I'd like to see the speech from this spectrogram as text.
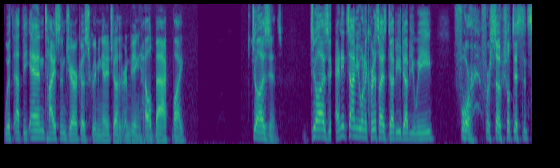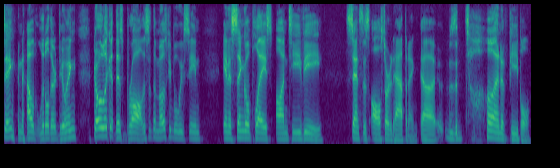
With at the end, Tyson and Jericho screaming at each other and being held back by dozens, dozens. Anytime you want to criticize WWE for for social distancing and how little they're doing, go look at this brawl. This is the most people we've seen in a single place on TV since this all started happening. Uh, it was a ton of people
